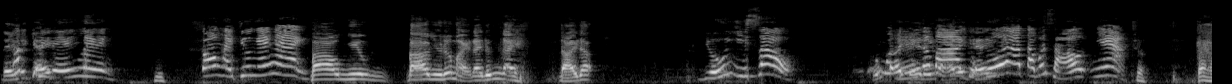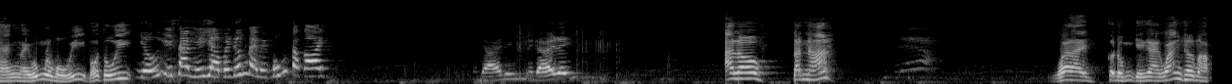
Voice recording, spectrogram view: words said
điện với chị. điện liền. Con này chưa ngán ai bao nhiêu bao nhiêu đứa mày đây đứng đây đợi đó. Dữ gì sao? Đúng rồi đó chị điện ba chục cho đứa tao mới sợ nha. Cái hàng này bún lô mũi bỏ túi. Dữ gì sao? Vậy giờ mày đứng đây mày búng tao coi mày đợi đi mày đợi đi. Alo tình hả? Qua đây có đụng chuyện ai quán thơ mập?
